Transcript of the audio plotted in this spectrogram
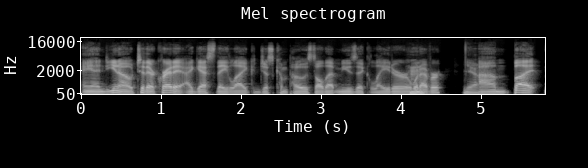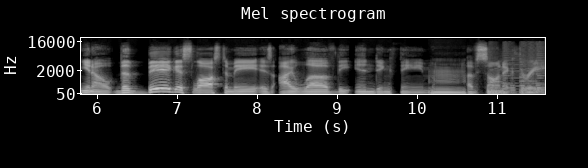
And you know, to their credit, I guess they like just composed all that music later or Hmm. whatever. Yeah. Um, but you know, the biggest loss to me is I love the ending theme Mm. of Sonic 3.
